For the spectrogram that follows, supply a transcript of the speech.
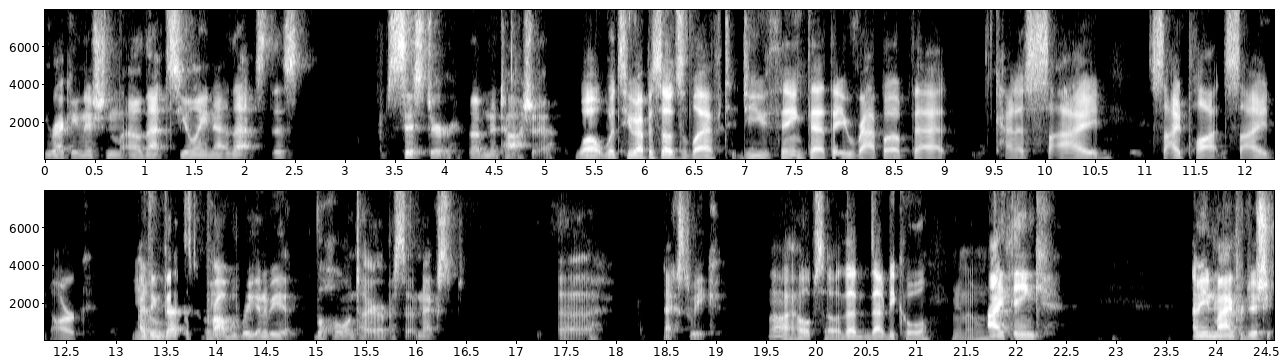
recognition. Oh, that's Yelena. That's this sister of Natasha. Well, with two episodes left, do you think that they wrap up that kind of side side plot, side arc? I think that's probably going to be the whole entire episode next uh next week. Oh, I hope so. That that'd be cool. You know, I think I mean my prediction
